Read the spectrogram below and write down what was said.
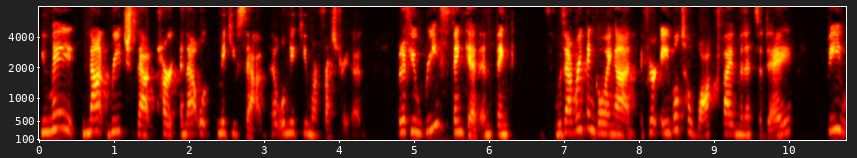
you may not reach that part, and that will make you sad. That will make you more frustrated. But if you rethink it and think, with everything going on, if you're able to walk five minutes a day, be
